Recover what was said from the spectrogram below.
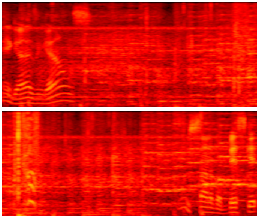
Hey, guys and gals. You son of a biscuit.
